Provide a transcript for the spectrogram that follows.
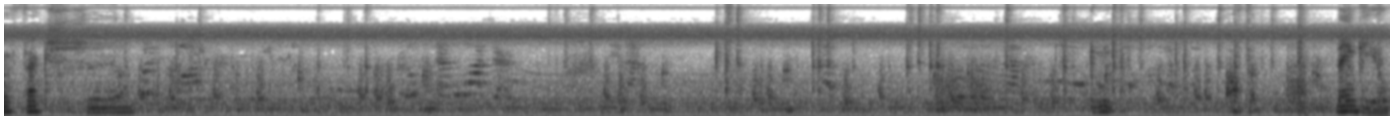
Perfection. Thank you.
